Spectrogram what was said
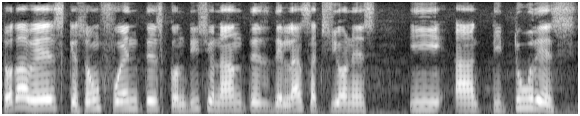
toda vez que son fuentes condicionantes de las acciones y actitudes.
